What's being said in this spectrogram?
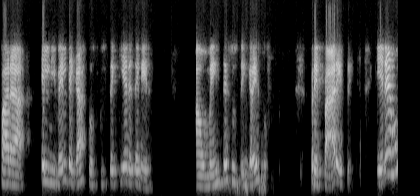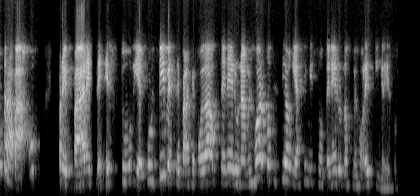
para el nivel de gastos que usted quiere tener, aumente sus ingresos. Prepárese. Tiene un trabajo, prepárese, estudie, cultívese para que pueda obtener una mejor posición y asimismo tener unos mejores ingresos.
